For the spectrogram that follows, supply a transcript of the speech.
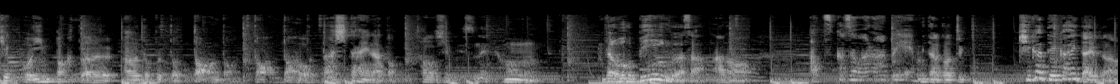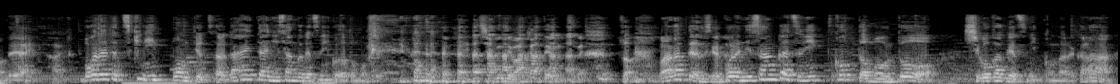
結構インパクトあるアウトプットをドーンとドーンと出したいなと。楽しみですね。うん。だから僕、ビーイングがさ、あの、熱風わらびみたいな感じ気がでかいタイプなので、はいはい、僕は大体月に1本って言ってたら大体2、3ヶ月に1個だと思って 自分で分かってるんですね。そう。分かってるんですけど、これ2、3ヶ月に1個って思うと、4、5ヶ月に1個になるから、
